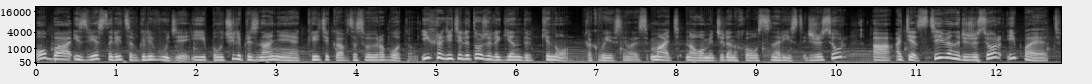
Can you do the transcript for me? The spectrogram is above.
оба известны лица в Голливуде и получили признание критиков за свою работу. Их родители тоже легенды кино, как выяснилось. Мать Наоми Джилленхол – сценарист и режиссер, а отец Стивен – режиссер и поэт.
